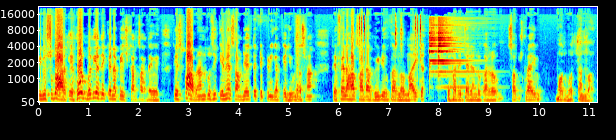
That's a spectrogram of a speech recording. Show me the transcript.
ਇਹਨੂੰ ਸੁਧਾਰ ਕੇ ਹੋਰ ਵਧੀਆ ਤਰੀਕੇ ਨਾਲ ਪੇਸ਼ ਕਰ ਸਕਦੇ ਹੋਏ। ਤੇ ਇਸ ਭਾਵਨਾ ਨੂੰ ਤੁਸੀਂ ਕਿਵੇਂ ਸਮਝਿਆ ਤੇ ਟਿੱਪਣੀ ਕਰਕੇ ਜ਼ਰੂਰ ਦੱਸਣਾ। ਤੇ ਫਿਲਹਾਲ ਸਾਡਾ ਵੀਡੀਓ ਕਰ ਲਓ ਲਾਈਕ ਤੇ ਸਾਡੇ ਚੈਨਲ ਨੂੰ ਕਰ ਲਓ ਸਬਸਕ੍ਰਾਈਬ। ਬਹੁਤ ਬਹੁਤ ਧੰਨਵਾਦ।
